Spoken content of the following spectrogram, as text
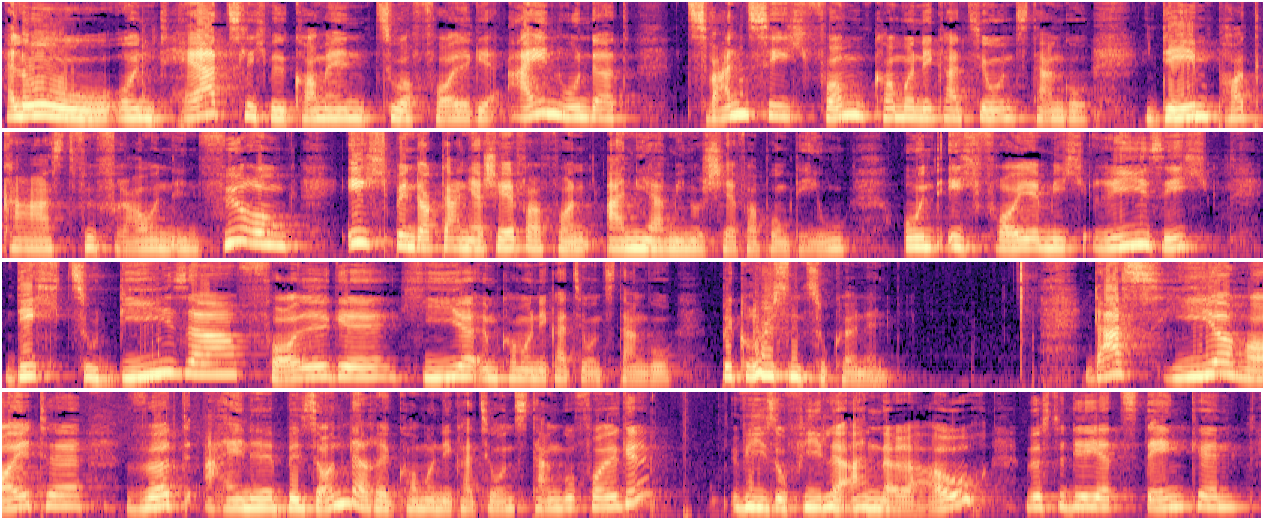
Hallo und herzlich willkommen zur Folge 120 vom Kommunikationstango, dem Podcast für Frauen in Führung. Ich bin Dr. Anja Schäfer von anja-schäfer.eu und ich freue mich riesig, dich zu dieser Folge hier im Kommunikationstango begrüßen zu können. Das hier heute wird eine besondere Kommunikationstango-Folge wie so viele andere auch, wirst du dir jetzt denken.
